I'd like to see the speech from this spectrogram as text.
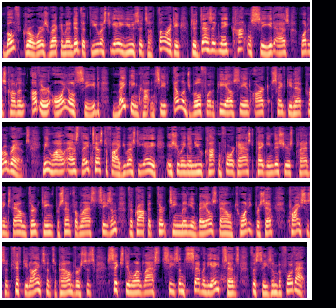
both growers recommended that the USDA use its authority to designate cottonseed as what is called an other oil seed, making cottonseed eligible for the PLC and ARC safety net programs. Meanwhile, as they testified, USDA issuing a new cotton forecast pegging this year's plantings down 13% from last season, the crop at 13 million bales down 20%, prices at 59 cents a pound versus 61 last season, 78 cents the season before that.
